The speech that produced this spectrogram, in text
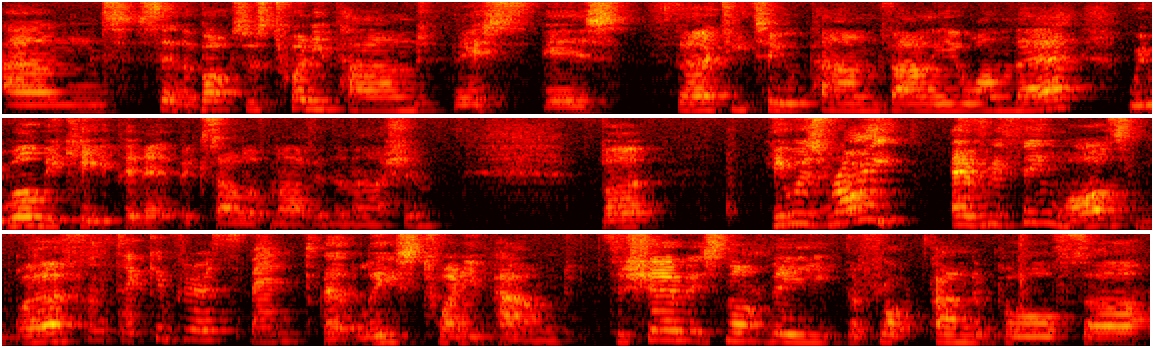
and so the box was twenty pound. This is thirty-two pound value on there. We will be keeping it because I love Marvin the Martian. But he was right. Everything was worth I'll take him for a spin. at least twenty pound. It's a shame it's not the the flock panda pool. So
